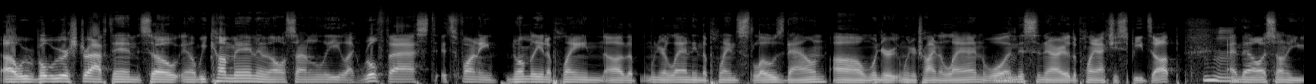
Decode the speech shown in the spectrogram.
on. Uh, we were, but we were strapped in. So you know, we come in and all suddenly, like real fast. It's funny. Normally in a plane, uh, the, when you're landing, the plane slows down. Uh, when you're when you're trying to land. Well, Mm-hmm. in this scenario, the plane actually speeds up, and then all of a sudden you,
